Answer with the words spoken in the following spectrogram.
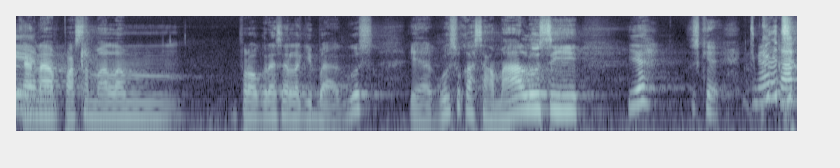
karena pasar malam progresnya lagi bagus ya gue suka sama lu sih. Ya. terus kayak Ngakak.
